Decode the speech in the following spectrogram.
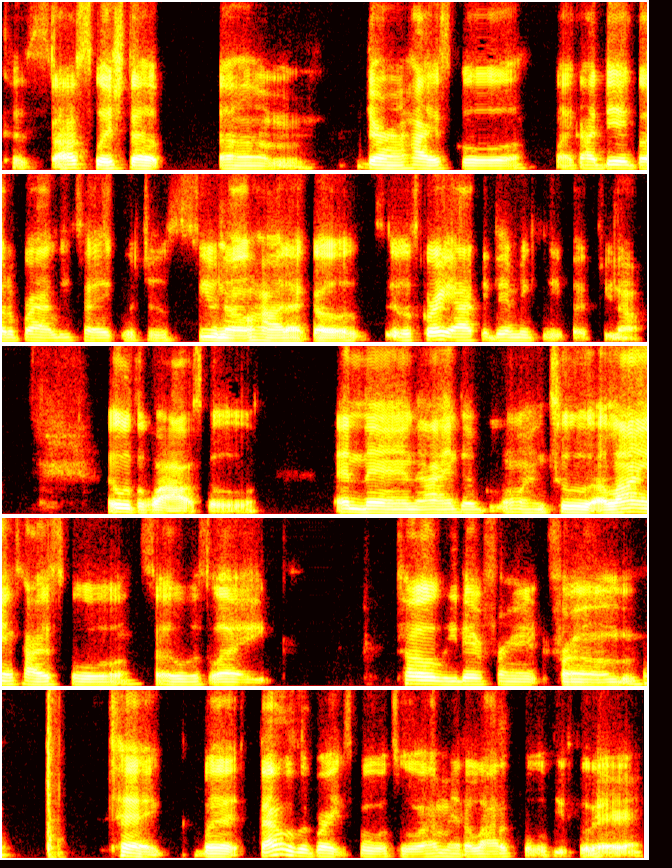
because I switched up um, during high school like I did go to Bradley Tech, which is, you know, how that goes. It was great academically, but you know, it was a wild school. And then I ended up going to Alliance High School. So it was like totally different from tech. But that was a great school too. I met a lot of cool people there.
